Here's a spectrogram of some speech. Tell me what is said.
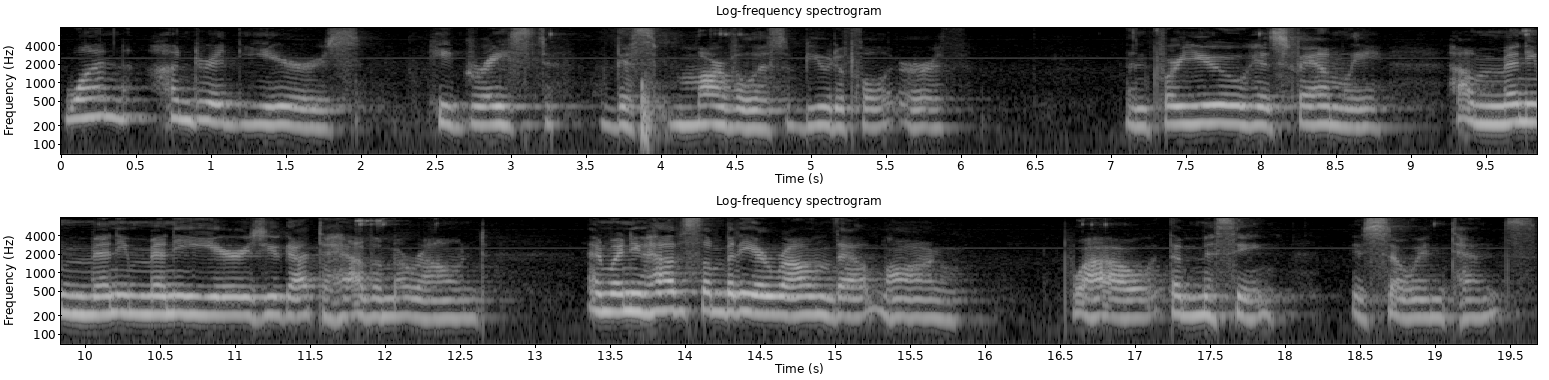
100 years he graced this marvelous, beautiful earth. And for you, his family, how many, many, many years you got to have him around. And when you have somebody around that long, wow, the missing is so intense.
